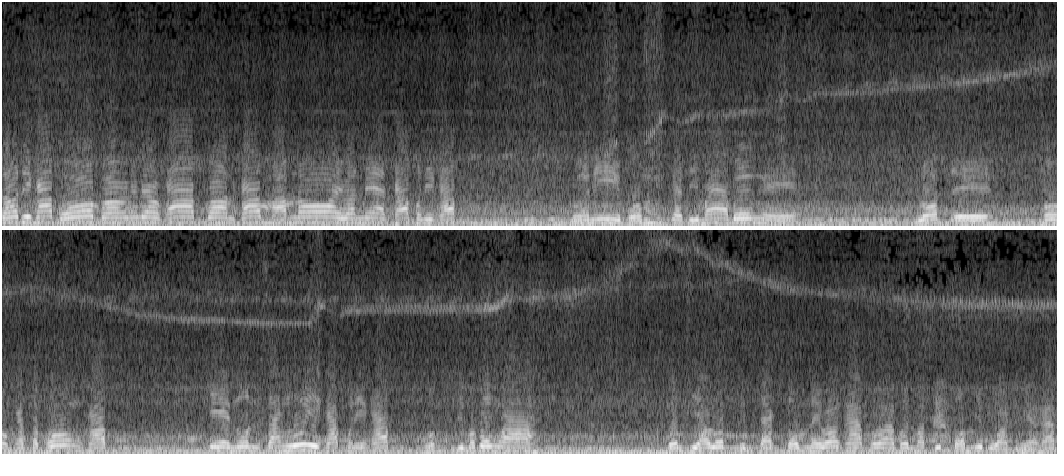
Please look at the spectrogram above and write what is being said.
สวัสดีครับผมบอกแล้วครับก้อนข้ามหำน้อยวันแม่ครับวันนี้ครับเมื่อนี้ผมกติมาเบิ้งเอรถเอโชคกัตตพงศ์ครับ เจนุ่นสังลุยครับวันนี้ครับ ผมสิมาเบิ้งว่าเพิ่นเสียรถขึ้นจากตมในวะครับ เพราะว่าเพิ่นมาติดตมยี่บวกเนี่ยครับ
